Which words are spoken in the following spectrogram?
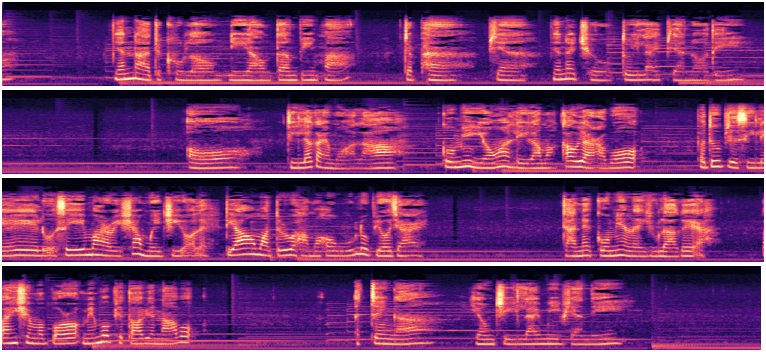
မျက်နှာတစ်ခုလုံးနီအောင်တန်းပြီးမှတဖန်ပြန်မျက်နှာချိုတွေးလိုက်ပြန်တော့သည်။အော်ဒီလက်ကင်ဘွားလားကိုမြင့်ရုံကလေကားမှာကောက်ရတာပေါ့ဘ သူပစ္စည်းလဲလို့စရေးမတွေရှောက်မွေးကြည့်တော့လေတရားမှသူတို့ဟာမဟုတ်ဘူးလို့ပြောကြတယ်။ဒါနဲ့ကိုမြင့်လည်းယူလာခဲ့တာ။ပိုင်ရှင်မပေါ်တော့မင်းမို့ဖြစ်သွားပြန်တာပေါ့အတင်ကယုံကြည်လိုက်မိပြန်သည်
